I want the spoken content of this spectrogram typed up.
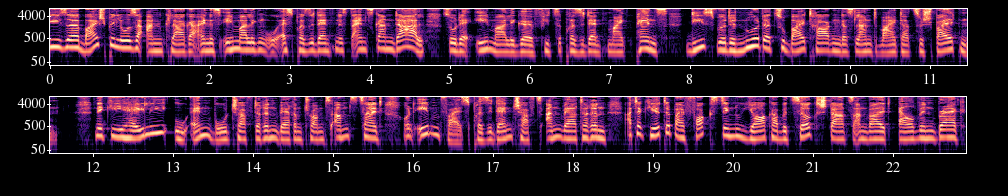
Diese beispiellose Anklage eines ehemaligen US-Präsidenten ist ein Skandal, so der ehemalige Vizepräsident Mike Pence. Dies würde nur dazu beitragen, das Land weiter zu spalten. Nikki Haley, UN-Botschafterin während Trumps Amtszeit und ebenfalls Präsidentschaftsanwärterin, attackierte bei Fox den New Yorker Bezirksstaatsanwalt Alvin Bragg.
